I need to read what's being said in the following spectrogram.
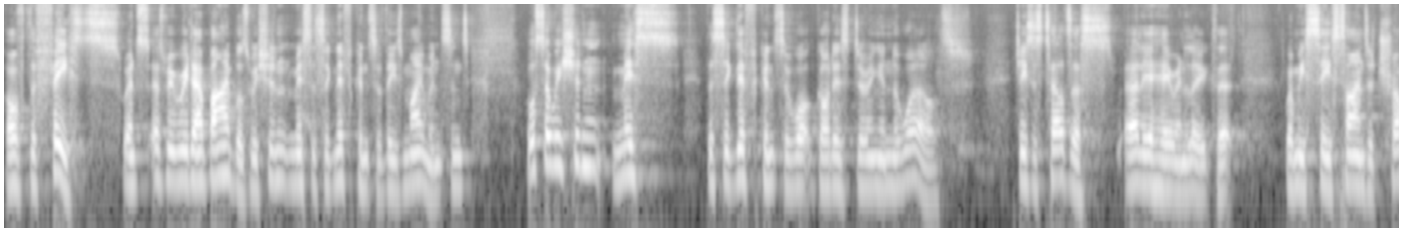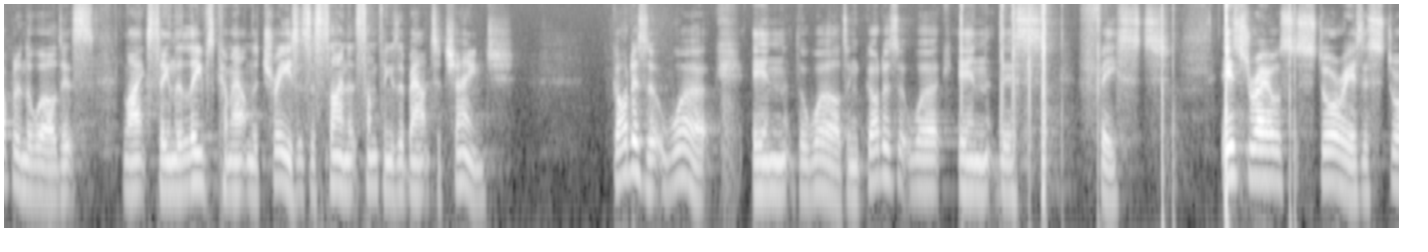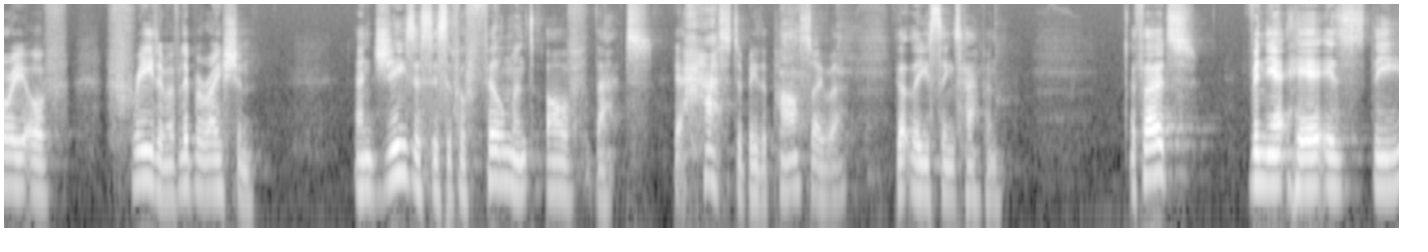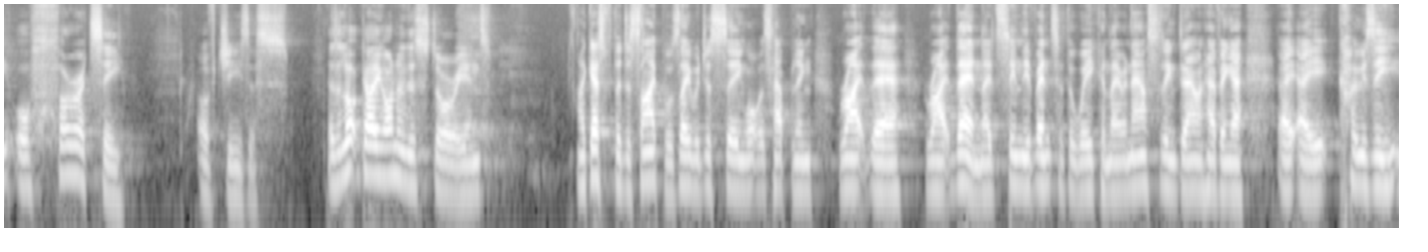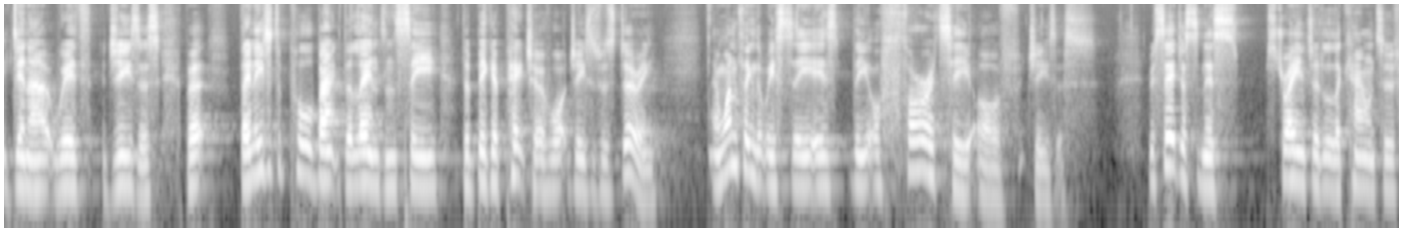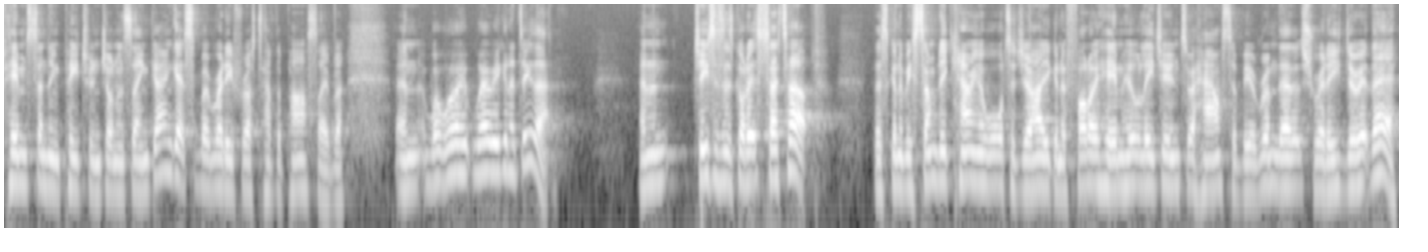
of the feasts. As we read our Bibles, we shouldn't miss the significance of these moments. And also, we shouldn't miss the significance of what God is doing in the world. Jesus tells us earlier here in Luke that when we see signs of trouble in the world, it's like seeing the leaves come out in the trees. It's a sign that something is about to change. God is at work in the world, and God is at work in this feast. Israel's story is a story of freedom, of liberation. And Jesus is the fulfillment of that. It has to be the Passover that these things happen. The third vignette here is the authority of Jesus. There's a lot going on in this story, and I guess for the disciples, they were just seeing what was happening right there, right then. They'd seen the events of the week, and they were now sitting down having a, a, a cozy dinner with Jesus. But they needed to pull back the lens and see the bigger picture of what Jesus was doing. And one thing that we see is the authority of Jesus. We see it just in this strange little account of him sending Peter and John and saying, Go and get somewhere ready for us to have the Passover. And well, where, where are we going to do that? And Jesus has got it set up. There's going to be somebody carrying a water jar. You're going to follow him. He'll lead you into a house. There'll be a room there that's ready. Do it there.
